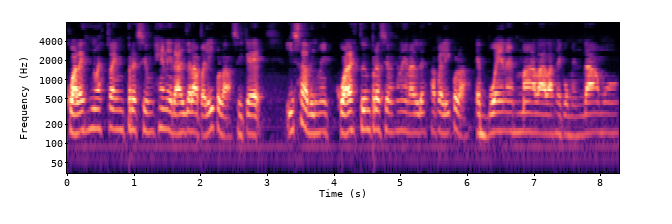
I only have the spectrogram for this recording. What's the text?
¿cuál es nuestra impresión general de la película? Así que, Isa, dime, ¿cuál es tu impresión general de esta película? ¿Es buena, es mala, la recomendamos?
